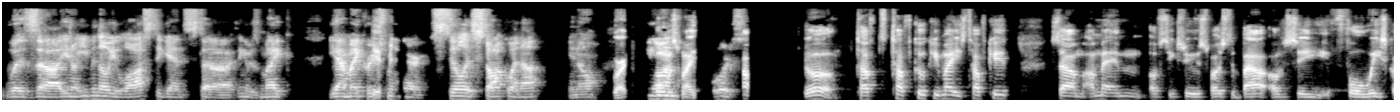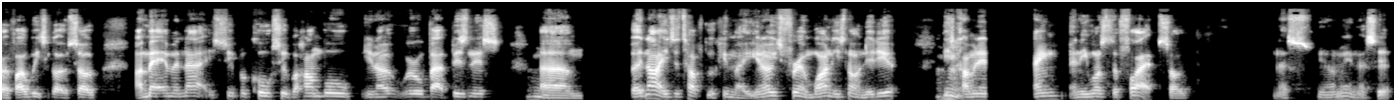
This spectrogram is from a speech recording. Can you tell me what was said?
was uh, you know even though he lost against uh, I think it was Mike, yeah, Mike Richmond. Yeah. There, still his stock went up. You know, right? Course, mate. Sure, tough, tough cookie, mate. He's tough kid. So um, I met him obviously because we were supposed to bout obviously four weeks ago, five weeks ago. So I met him and that. He's super cool, super humble. You know, we're all about business. Mm-hmm. Um, but no, he's a tough cookie, mate. You know, he's three and one. He's not an idiot. Mm-hmm. He's coming in game and he wants to fight. So that's you know what I mean. That's it.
